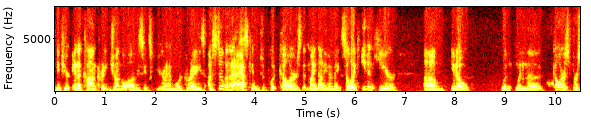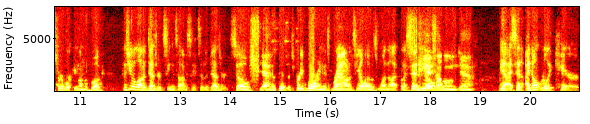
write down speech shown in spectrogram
if you're in a concrete jungle, obviously it's, you're going to have more grays. I'm still going to ask him to put colors that might not even make. So like even here, um, you know, when when the colorist first started working on the book, because you have a lot of desert scenes. Obviously, it's in the desert, so Yeah. you know, desert's pretty boring. It's brown, it's yellows, whatnot. But I said, you know, tone, yeah. yeah, I said I don't really care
